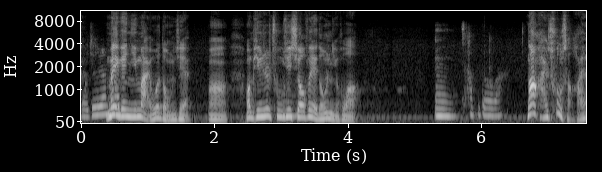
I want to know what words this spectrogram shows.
我就让没给你买过东西啊，完平时出去消费都是你花，嗯，差不多吧。那还处啥呀？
